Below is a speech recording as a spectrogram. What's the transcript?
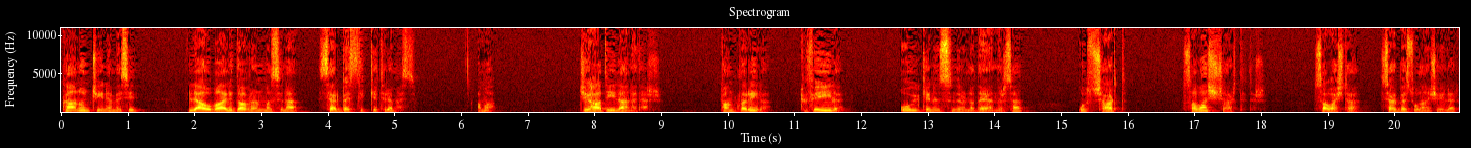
kanun çiğnemesi, laubali davranmasına serbestlik getiremez. Ama cihad ilan eder. Tanklarıyla, tüfeğiyle o ülkenin sınırına dayanırsa o şart savaş şartıdır. Savaşta serbest olan şeyler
